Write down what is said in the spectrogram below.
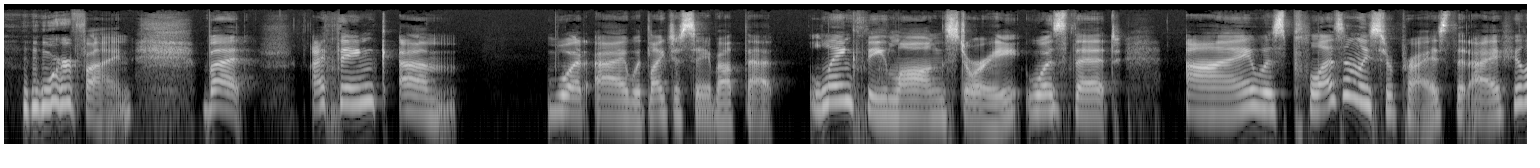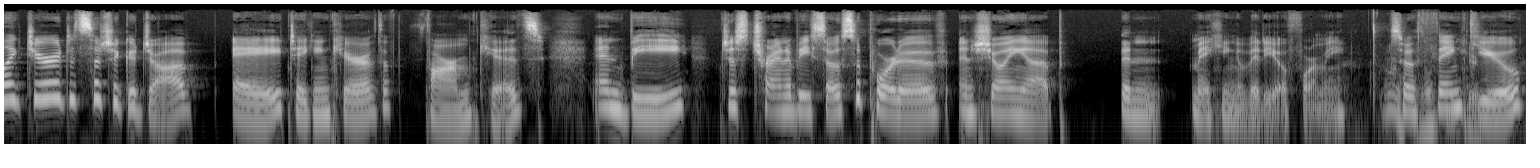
we're fine." But I think um, what I would like to say about that lengthy, long story was that I was pleasantly surprised that I feel like Jared did such a good job. A, taking care of the farm kids, and B, just trying to be so supportive and showing up and making a video for me. Oh, so Oh, well, thank, thank you.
